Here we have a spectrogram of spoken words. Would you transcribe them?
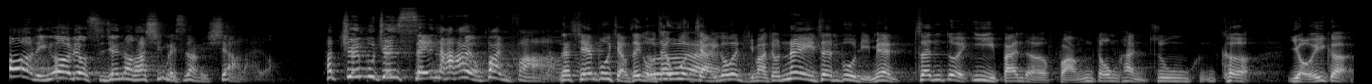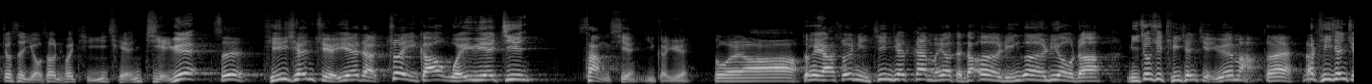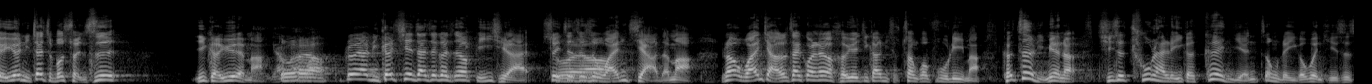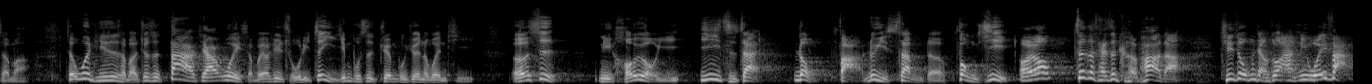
二零二六时间到，他新北市长也下来了，他捐不捐，谁拿他有办法？那先不讲这个，我再问讲一个问题嘛，就内政部里面针对一般的房东和租客。有一个就是有时候你会提前解约，是提前解约的最高违约金上限一个月。对啊，对啊，所以你今天干嘛要等到二零二六呢？你就去提前解约嘛。对，那提前解约，你再怎么损失，一个月嘛。对啊，对啊，你跟现在这个要比起来，所以这就是玩假的嘛。然后玩假的再过来那个合约金，刚刚你算过复利嘛？可这里面呢，其实出来了一个更严重的一个问题是什么？这问题是什么？就是大家为什么要去处理？这已经不是捐不捐的问题，而是你侯友谊一直在弄法律上的缝隙。哎呦，这个才是可怕的。其实我们讲说啊，你违法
